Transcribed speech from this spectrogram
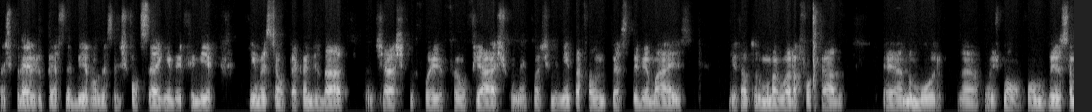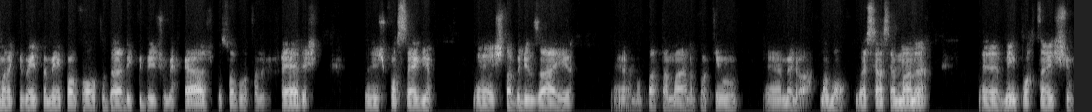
as prévias do PSDB, vamos ver se eles conseguem definir quem vai ser um pré-candidato. A gente acha que foi, foi um fiasco, né? então acho que ninguém está falando do PSDB mais, e está todo mundo agora focado é, no Moro. Né? Mas, bom, vamos ver semana que vem também com a volta da liquidez do mercado, o pessoal voltando de férias, a gente consegue é, estabilizar aí é, no patamar um pouquinho é, melhor. Mas, bom, vai ser uma semana é, bem importante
